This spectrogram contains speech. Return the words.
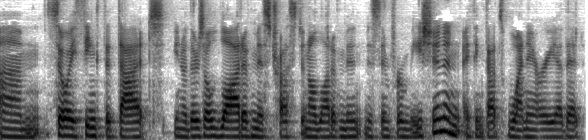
Um, so I think that that you know there's a lot of mistrust and a lot of misinformation, and I think that's one area that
